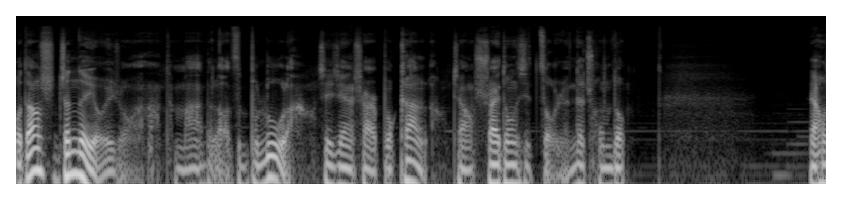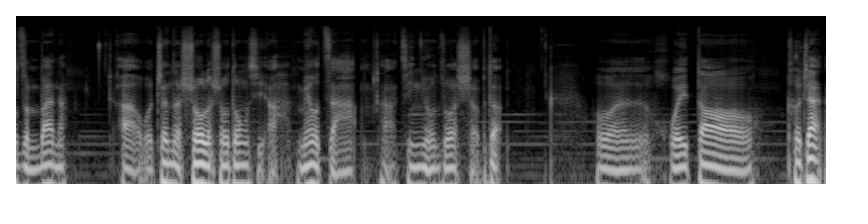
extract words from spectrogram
我当时真的有一种啊他妈的老子不录了，这件事儿不干了，这样摔东西走人的冲动。然后怎么办呢？啊，我真的收了收东西啊，没有砸啊，金牛座舍不得。我回到客栈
